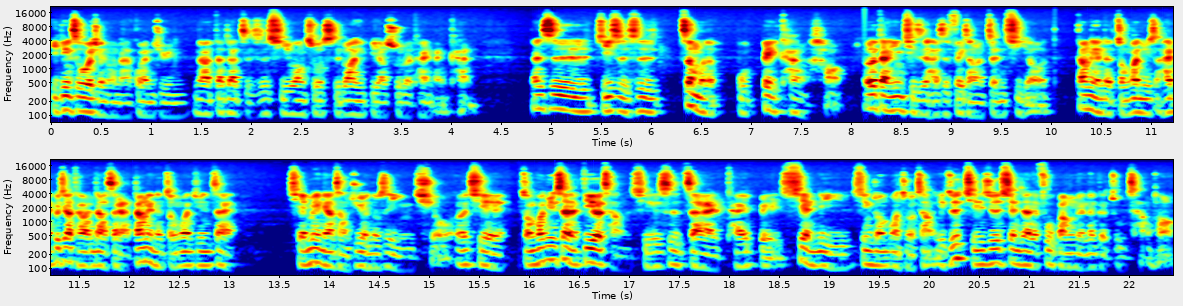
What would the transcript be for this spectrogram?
一定是魏全龙拿冠军。那大家只是希望说十八鹰不要输的太难看，但是即使是这么的不被看好，二代鹰其实还是非常的争气哦。当年的总冠军赛还不叫台湾大赛啊，当年的总冠军赛。前面两场居然都是赢球，而且总冠军赛的第二场其实是在台北县立新庄棒球场，也就是其实就是现在的富邦的那个主场哈。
